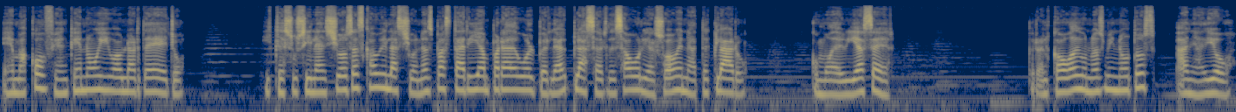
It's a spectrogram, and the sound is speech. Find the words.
Emma confía en que no iba a hablar de ello, y que sus silenciosas cavilaciones bastarían para devolverle al placer de saborear su avenate claro, como debía ser. Pero al cabo de unos minutos añadió,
